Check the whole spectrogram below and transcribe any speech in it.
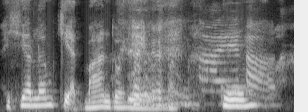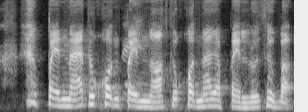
ไอ้เฮียเริ่มเกลียดบ้านตัวเองแบบใช่กูค่ะเป็นไหมทุกคนเป็นเนาะทุกคนน่าจะเป็นรู้สึกแบบ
